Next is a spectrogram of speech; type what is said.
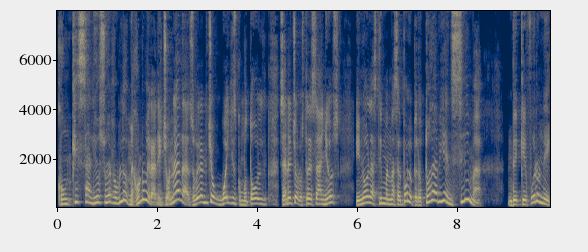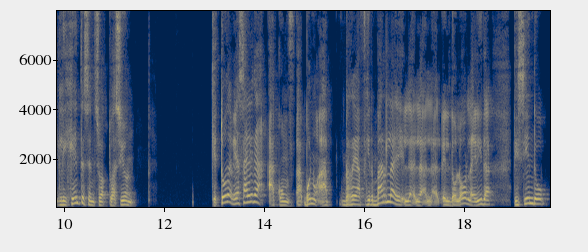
¿Con qué salió Zoe Robledo? Mejor no hubiera dicho nada. Se hubieran hecho güeyes como todo se han hecho los tres años y no lastiman más al pueblo. Pero todavía encima de que fueron negligentes en su actuación, que todavía salga a, bueno, a reafirmar el dolor, la herida, diciendo,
